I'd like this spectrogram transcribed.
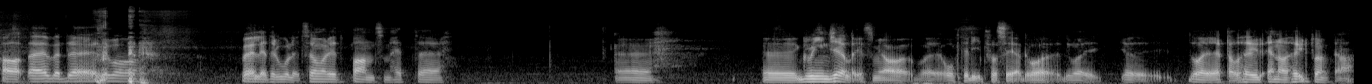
Ja, nej, men det, det var väldigt roligt. Sen var det ett band som hette eh, Green Jelly som jag eh, åkte dit för att se. Det var, det var, det var ett av höjd, en av höjdpunkterna.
